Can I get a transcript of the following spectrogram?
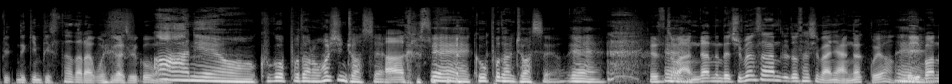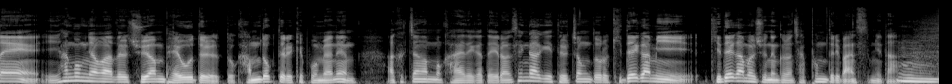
비- 느낌 비슷하다라고 해가지고. 아, 아니에요. 그것보다는 훨씬 좋았어요. 아, 그렇습니다. 예, 그것보다는 좋았어요. 예. 그래서 좀 예. 안 갔는데 주변 사람들도 사실 많이 안 갔고요. 근데 예. 이번에 이 한국 영화들 주연 배우들 또 감독들 이렇게 보면은 아 극장 한번 가야 되겠다 이런 생각이 들 정도로 기대감이 기대감을 주는 그런 작품들이 많습니다. 음.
